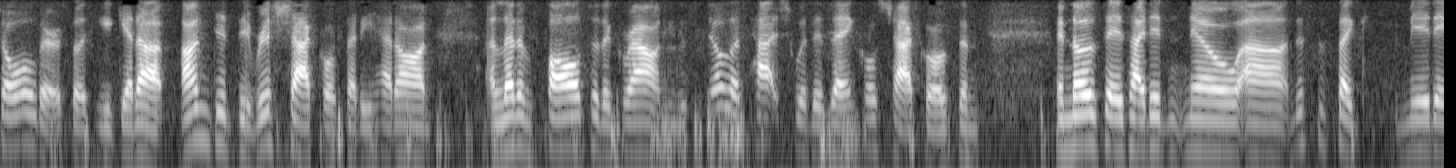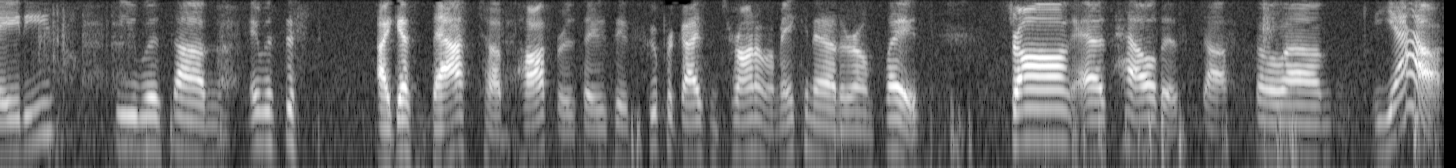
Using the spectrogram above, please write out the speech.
shoulder so he could get up, undid the wrist shackles that he had on, and let him fall to the ground. He was still attached with his ankle shackles, and in those days I didn't know. Uh, this is like mid '80s. He was. Um, it was this, I guess, bathtub poppers. Was these group of guys in Toronto were making it out of their own place. Strong as hell, this stuff. So um, yeah.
